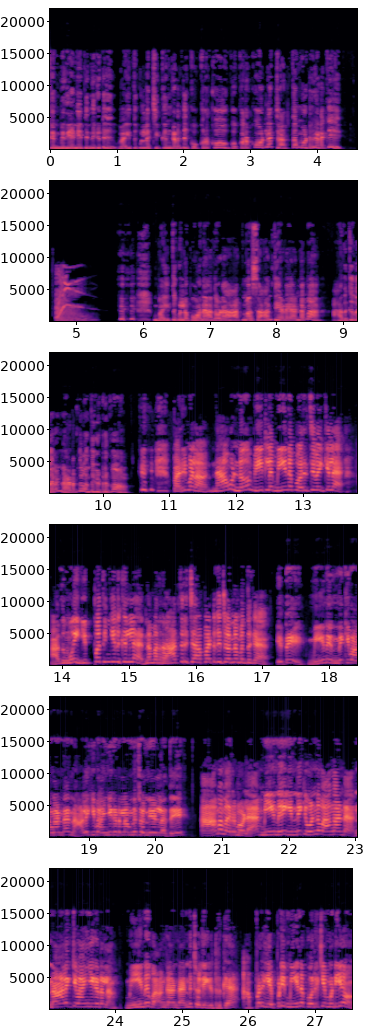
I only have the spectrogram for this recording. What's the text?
சிக்கன் பிரியாணியை தின்னுக்கிட்டு வயித்துக்குள்ள சிக்கன் கிடந்து கொக்கரக்கோ கொக்கரக்கோன்னு சத்தம் போட்டு கிடக்கு. வயித்துக்குள்ள போனா அதோட ஆத்மா சாந்தி அடையாண்டமா? அதுக்கு தானே நடந்து வந்துகிட்டு இருக்கோம். பரிமளா நான் ஒண்ணும் வீட்ல மீனை பொரிச்சு வைக்கல. அதுவும் இப்ப திங்கிருக்குல்ல. நம்ம ராத்திரி சாப்பாட்டுக்கு சொன்ன மத்துக்க. எதே மீன் இன்னைக்கு வாங்காண்டா நாளைக்கு வாங்கிக்கிடலாம்னு சொன்னேன்ல தே ஆமா மருமோள மீன் இன்னைக்கு ஒண்ணு வாங்காண்டா நாளைக்கு வாங்கிக்கிடலாம் மீன் வாங்காண்டான்னு சொல்லிக்கிட்டு இருக்க அப்புறம் எப்படி மீனை பொரிக்க முடியும்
